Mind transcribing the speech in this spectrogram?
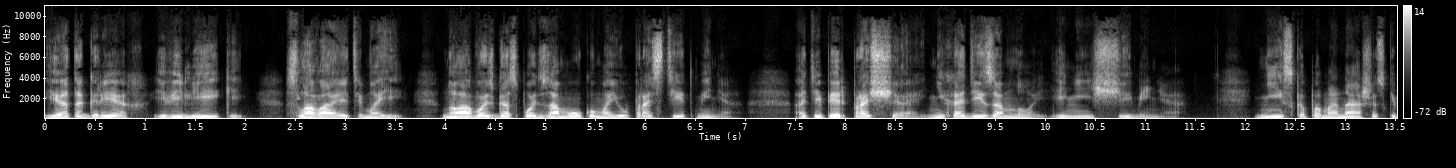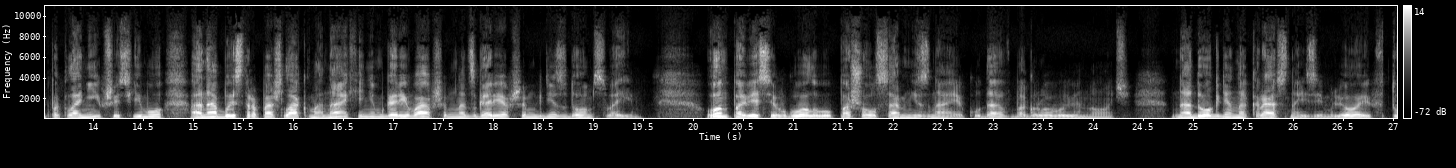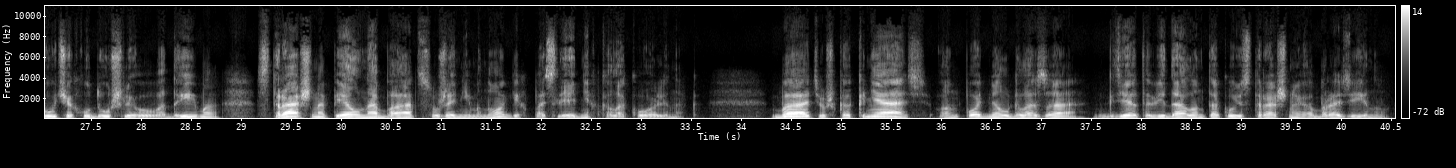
И это грех, и великий, слова эти мои. Но авось Господь за муку мою простит меня. А теперь прощай, не ходи за мной и не ищи меня». Низко по-монашески поклонившись ему, она быстро пошла к монахиням, горевавшим над сгоревшим гнездом своим. Он, повесив голову, пошел сам не зная куда в багровую ночь. Над огненно-красной землей, в тучах удушливого дыма, страшно пел набат с уже немногих последних колоколенок. «Батюшка, князь!» — он поднял глаза, где-то видал он такую страшную образину.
